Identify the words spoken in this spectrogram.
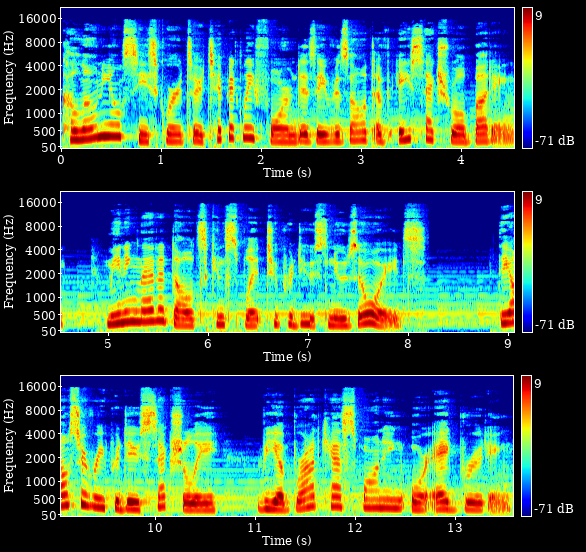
Colonial sea squirts are typically formed as a result of asexual budding, meaning that adults can split to produce new zooids. They also reproduce sexually via broadcast spawning or egg brooding.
